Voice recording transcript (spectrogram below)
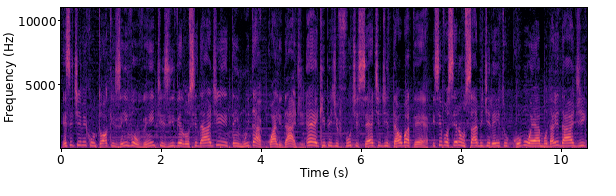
Esse time com toques envolventes e velocidade tem muita qualidade. É a equipe de Fute 7 de Taubaté. E se você não sabe direito como é a modalidade,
